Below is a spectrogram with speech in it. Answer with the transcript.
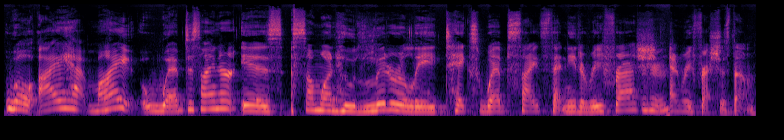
Well, I have my web designer is someone who literally takes websites that need a refresh mm-hmm. and refreshes them.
